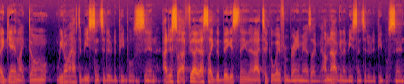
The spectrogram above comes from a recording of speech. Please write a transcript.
again like don't we don't have to be sensitive to people's sin. I just I feel like that's like the biggest thing that I took away from Burning Man is like I'm not going to be sensitive to people's sin.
